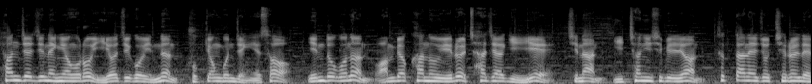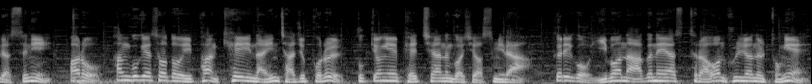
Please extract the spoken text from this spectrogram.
현재 진행형으로 이어지고 있는 국경 분쟁에서 인도군은 완벽한 우위를 차지하기 위해 지난 2021년 특단의 조치를 내렸으니 바로 한국에서 도입한 K9 자주포를 국경에 배치하는 것이었습니다. 그리고 이번 아그네아스트라원 훈련을 통해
